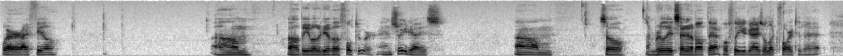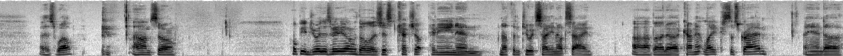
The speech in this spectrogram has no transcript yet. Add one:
where I feel um, I'll be able to give a full tour and show you guys. Um, so I'm really excited about that. Hopefully you guys will look forward to that as well. um, so hope you enjoyed this video, though it's just catch up pinning and nothing too exciting outside. Uh, but uh, comment, like, subscribe, and uh,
